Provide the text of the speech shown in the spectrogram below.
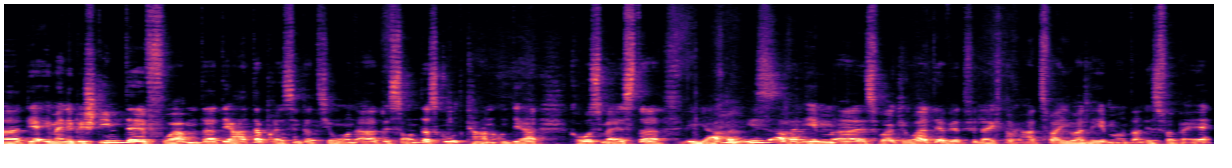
äh, der eben eine bestimmte Form der Theaterpräsentation äh, besonders gut kann und der Großmeister in Japan ist, aber eben, äh, es war klar, der wird vielleicht noch ein, zwei Jahre leben und dann ist vorbei.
